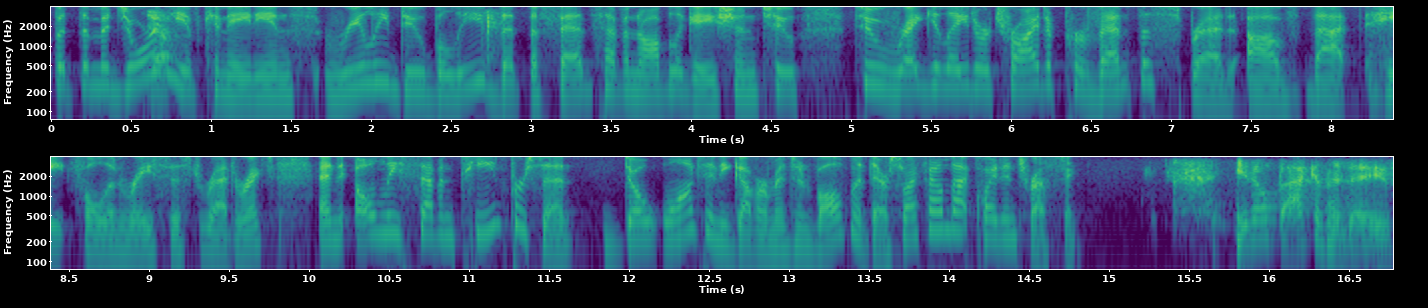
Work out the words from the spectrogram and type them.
But the majority yeah. of Canadians really do believe that the feds have an obligation to to regulate or try to prevent the spread of that hateful and racist rhetoric, and only seventeen percent don't want any government involvement there. So I found that quite interesting. You know, back in the days,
